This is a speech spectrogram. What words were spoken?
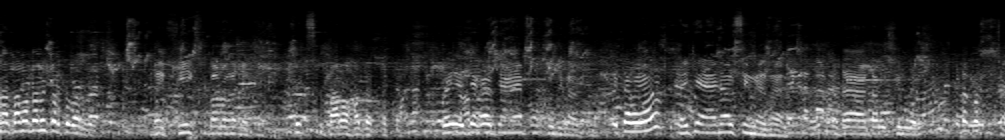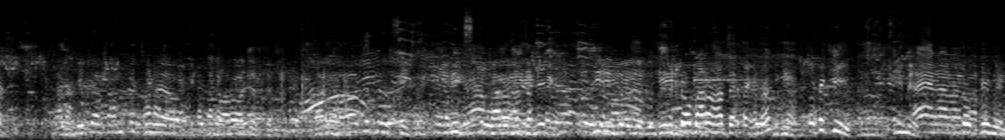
না দামাদামি করতে পারবে? ভাই ফিক্স বারো হাজার টাকা। ফিক্সড বারো হাজার টাকা এই জায়গায় এটা ভাইয়া? এইটা অ্যাডাল্ট ফিমেল ভাইয়া এটা ডাল ফিমেল এটা কত চান এটা বারো হাজার টাকা। না? ওটা কি? ফিমেল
